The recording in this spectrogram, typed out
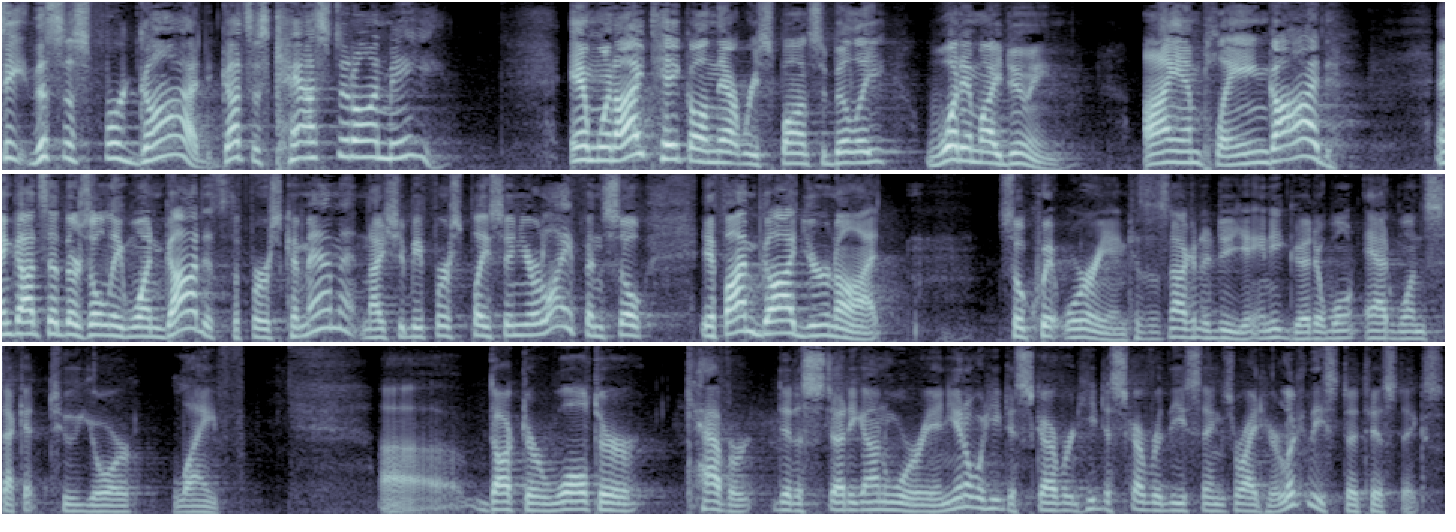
See, this is for God. God says, cast it on me. And when I take on that responsibility, what am I doing? I am playing God. And God said, There's only one God. It's the first commandment, and I should be first place in your life. And so, if I'm God, you're not. So quit worrying because it's not going to do you any good. It won't add one second to your life. Uh, Dr. Walter Cavert did a study on worry, and you know what he discovered? He discovered these things right here. Look at these statistics.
